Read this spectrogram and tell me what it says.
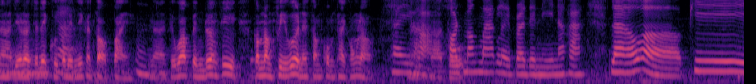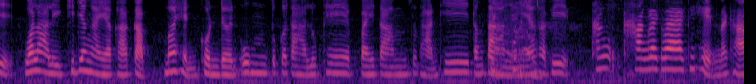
นะเดี๋ยวเราจะได้คุยประเด็นนี้กันต่อไปอืมนะถือว่าเป็นเรื่องที่กำลังฟีเวอร์ในสังคมไทยของเรา ใช่ค่ะสาธุฮอตมาก ๆ เลยประเด็นนี้นะคะ แล้วเอ่อพี่วลาลีคิดยังไงอะคะกับเมื่อเห็นคนเดินอุ้มตุ๊กตาลูกเทพไปตามสถานที่ต่างๆ อย่างเนี้ยค่ะพี่ครั้งครั้งแรก ๆที่เห็นนะคะ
